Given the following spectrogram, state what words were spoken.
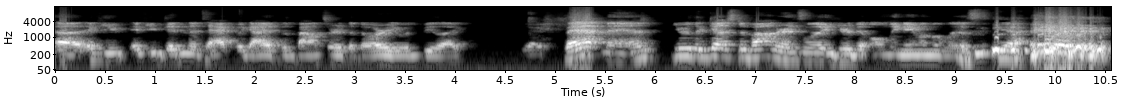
uh, if you if you didn't attack the guy at the bouncer at the door, you would be like, Yeah. "Batman, you're the guest of honor." It's like you're the only name on the list. Yeah.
